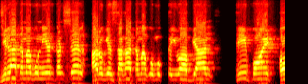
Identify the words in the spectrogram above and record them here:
જિલ્લા તમાકુ નિયંત્રણ સેલ આરોગ્ય શાખા તમાકુ મુક્ત યુવા અભિયાન થ્રી પોઈન્ટ ઓ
